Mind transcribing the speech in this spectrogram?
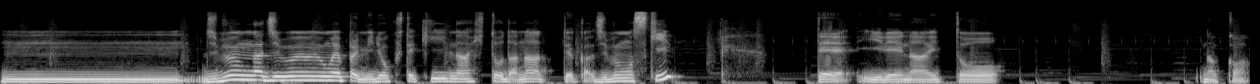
うーん。自分が自分をやっぱり魅力的な人だなっていうか、自分を好き？って入れないと、なんか、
